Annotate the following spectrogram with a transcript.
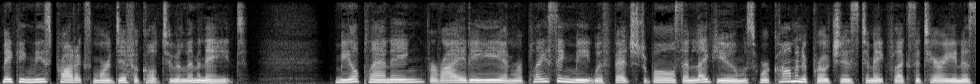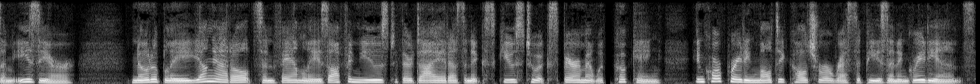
making these products more difficult to eliminate. Meal planning, variety, and replacing meat with vegetables and legumes were common approaches to make flexitarianism easier. Notably, young adults and families often used their diet as an excuse to experiment with cooking, incorporating multicultural recipes and ingredients.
